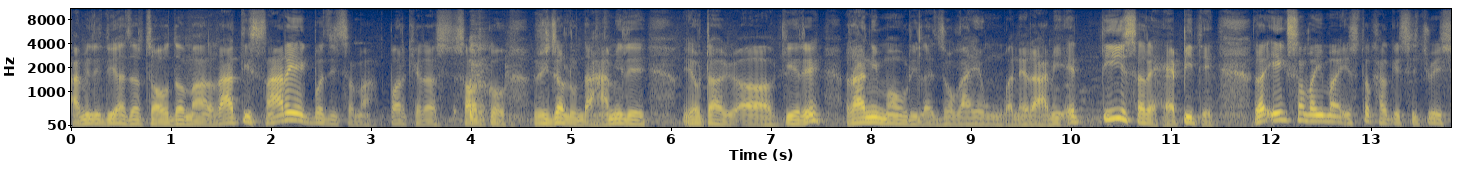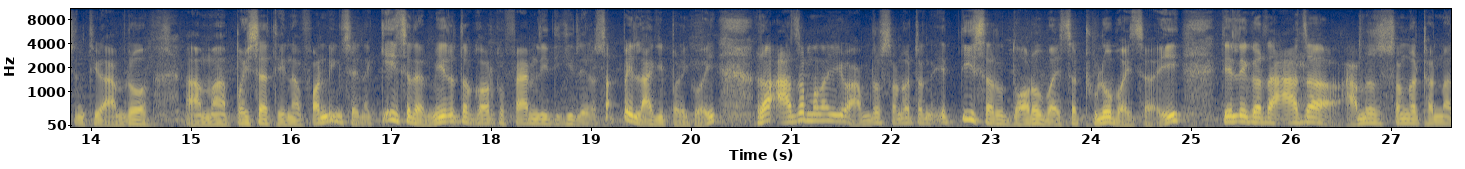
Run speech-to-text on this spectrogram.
हामीले दुई हजार चौधमा राति साढे एक बजीसम्म पर्खेर सरको रिजल्ट हुँदा हामीले एउटा के अरे रानी मौरीलाई जोगायौँ भनेर हामी यति साह्रो ह्याप्पी थिएँ। र एक समयमा यस्तो खालको सिचुएसन थियो हाम्रो आ, मा पैसा थिएन फन्डिङ छैन केही छैन। मेरो त घरको फ्यामिलीदेखि लिएर सबै लागि परेको है। र आज मलाई यो हाम्रो सङ्गठन यति साह्रो दह्रो भएछ ठुलो भएछ है। त्यसले गर्दा आज हाम्रो सङ्गठनमा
